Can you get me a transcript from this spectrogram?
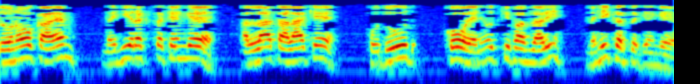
دونوں قائم نہیں رکھ سکیں گے۔ اللہ تعالی کے حدود کو یعنی اس کی فضلاری نہیں کر سکیں گے۔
